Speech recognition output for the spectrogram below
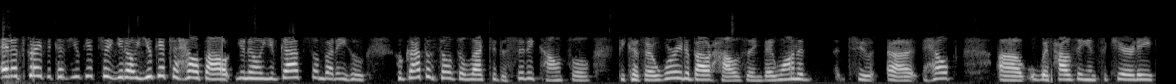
and it's great because you get to you know you get to help out. You know, you've got somebody who who got themselves elected to city council because they're worried about housing. They wanted to uh, help uh, with housing insecurity,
